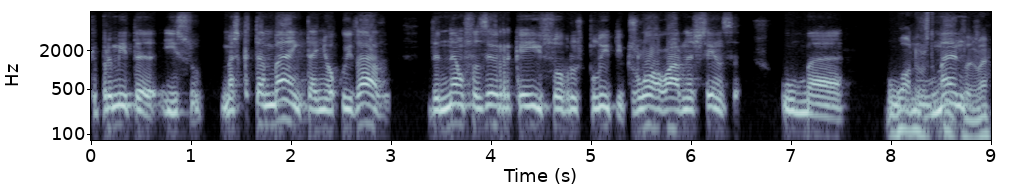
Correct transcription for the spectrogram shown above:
que permita isso, mas que também tenha o cuidado de não fazer recair sobre os políticos logo à nascença uma, o ónus um, manto, culpa, não é?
